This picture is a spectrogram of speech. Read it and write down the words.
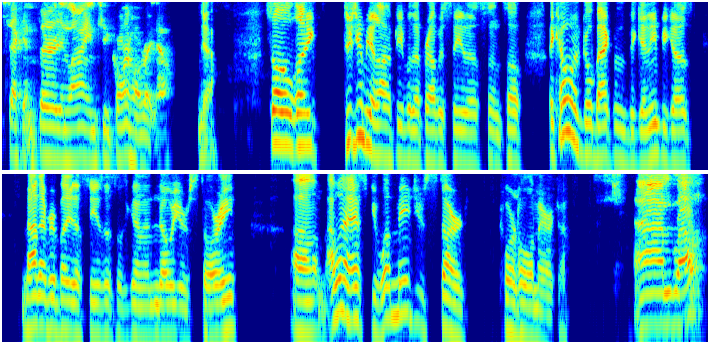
second and third in line to cornhole right now. Yeah. So, like, there's going to be a lot of people that probably see this, and so I kind of want to go back from the beginning because not everybody that sees this is going to know your story. Um, I want to ask you, what made you start Cornhole America? Um, well,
